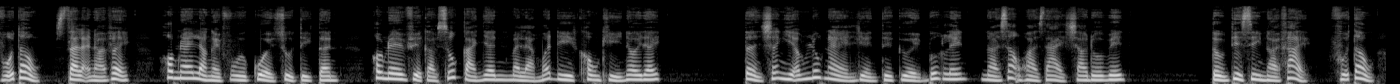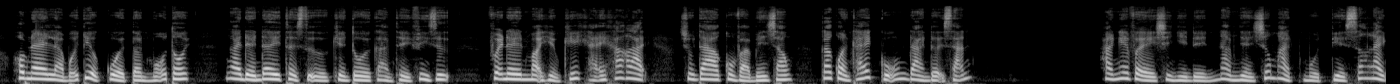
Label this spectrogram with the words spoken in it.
Vũ Tổng, sao lại nói vậy? hôm nay là ngày vui của Chủ tịch Tần, không nên vì cảm xúc cá nhân mà làm mất đi không khí nơi đây. Tần trách nhiễm lúc này liền tươi cười bước lên, nói giọng hòa giải cho đôi bên. Tống thị sinh nói phải, Vũ Tổng, hôm nay là bữa tiệc của Tần mỗ tôi. Ngài đến đây thật sự khiến tôi cảm thấy vinh dự. Vậy nên mọi hiểm khích hãy khác lại. Chúng ta cùng vào bên trong, các quan khách cũng đang đợi sẵn. Hắn nghe vậy chỉ nhìn đến nam nhân trước mặt một tia sắc lạnh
